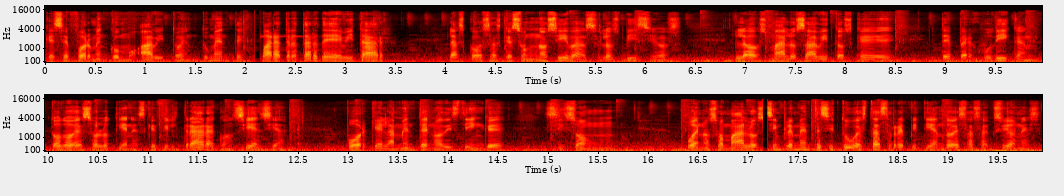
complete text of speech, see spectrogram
que se formen como hábito en tu mente, para tratar de evitar las cosas que son nocivas, los vicios, los malos hábitos que te perjudican. Todo eso lo tienes que filtrar a conciencia porque la mente no distingue si son buenos o malos. Simplemente si tú estás repitiendo esas acciones,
